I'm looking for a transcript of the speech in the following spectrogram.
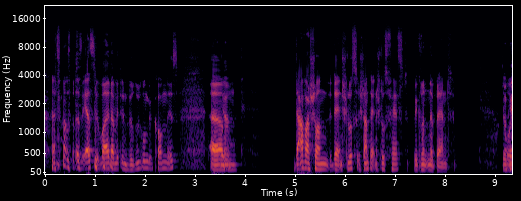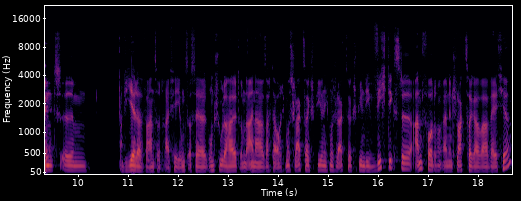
als man so das erste Mal damit in Berührung gekommen ist. Ähm, Da war schon der Entschluss, stand der Entschluss fest, wir gründen eine Band. okay. Und ähm, wir, da waren so drei, vier Jungs aus der Grundschule halt und einer sagte auch, ich muss Schlagzeug spielen, ich muss Schlagzeug spielen. Die wichtigste Anforderung an den Schlagzeuger war welche?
